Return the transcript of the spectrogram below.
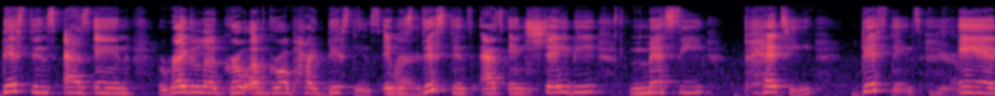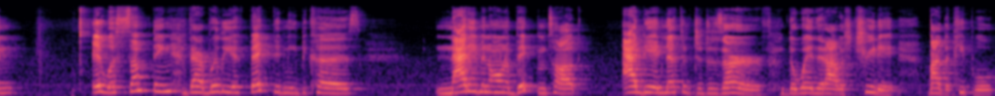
distance as in regular grow up, grow apart distance. It right. was distance as in shady, messy, petty distance. Yeah. And it was something that really affected me because not even on a victim talk, I did nothing to deserve the way that I was treated by the people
